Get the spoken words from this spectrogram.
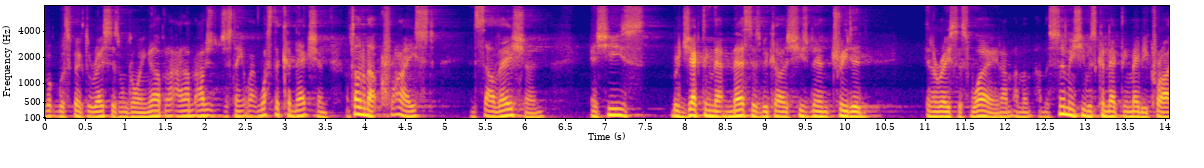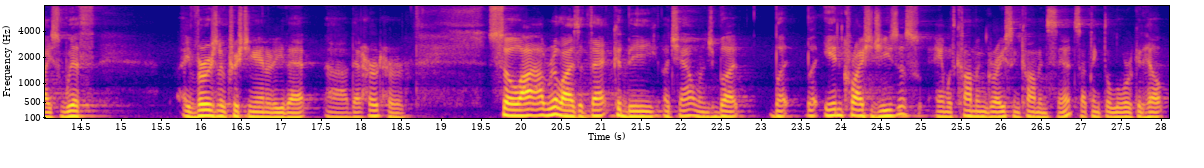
respect to racism growing up. And I, I was just thinking, like, what's the connection? I'm talking about Christ and salvation, and she's rejecting that message because she's been treated in a racist way. And I'm, I'm, I'm assuming she was connecting maybe Christ with a version of Christianity that, uh, that hurt her. So I, I realized that that could be a challenge, but, but, but in Christ Jesus and with common grace and common sense, I think the Lord could help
